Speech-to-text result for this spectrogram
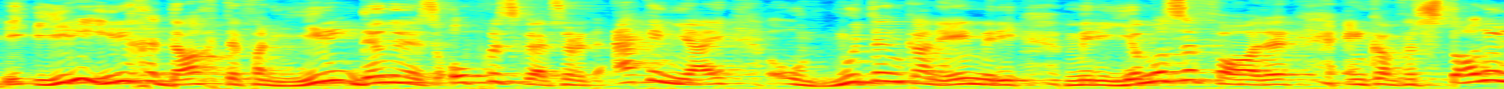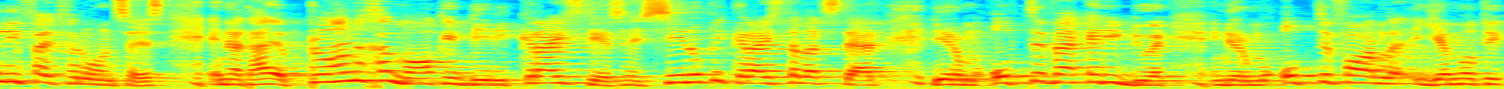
hierdie hierdie gedagte van hierdie dinge is opgeskryf sodat ek en jy 'n ontmoeting kan hê met die met die hemelse Vader en kan verstaan hoe lief hy vir ons is en dat hy 'n plan gemaak het deur die kruis deur sy seun op die kruis te laat sterf, deur hom op te wek uit die dood en deur hom op te vaar hemel toe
